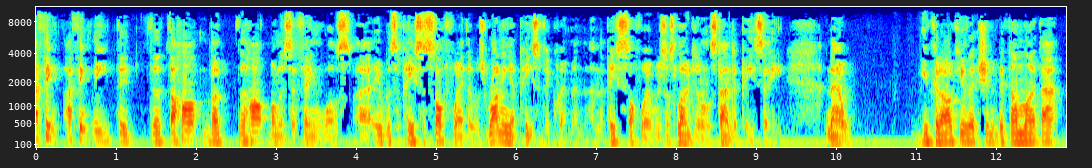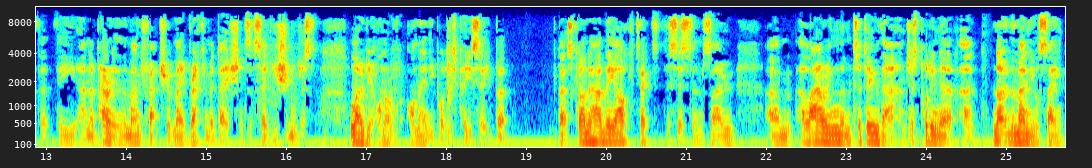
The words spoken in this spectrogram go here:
I think I think the, the, the, the heart the, the heart monitor thing was uh, it was a piece of software that was running a piece of equipment, and the piece of software was just loaded on a standard PC. Now, you could argue that it shouldn't have been done like that. That the and apparently the manufacturer made recommendations that said you shouldn't just load it on a, on anybody's PC, but that's kind of how they architected the system. So um, allowing them to do that and just putting a, a note in the manual saying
